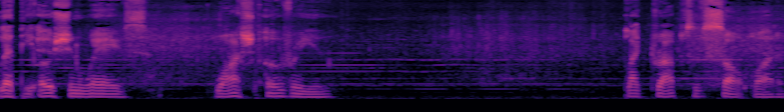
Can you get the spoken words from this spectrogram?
Let the ocean waves wash over you like drops of salt water.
